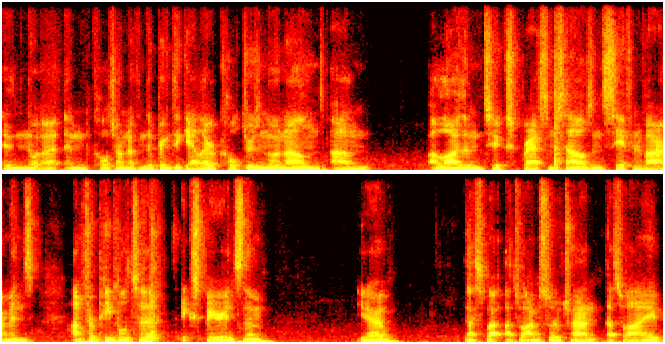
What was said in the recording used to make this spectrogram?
in, in culture. I'm looking to bring together cultures in northern ireland and allow them to express themselves in safe environments and for people to experience them you know that's what that's what i'm sort of trying that's what i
